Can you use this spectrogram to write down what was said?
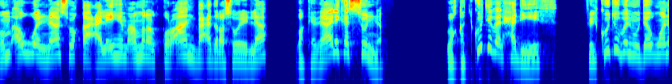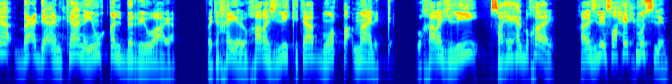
هم أول ناس وقع عليهم أمر القرآن بعد رسول الله وكذلك السنة. وقد كتب الحديث في الكتب المدونة بعد أن كان ينقل بالرواية. فتخيلوا خرج لي كتاب موطأ مالك وخرج لي صحيح البخاري خرج لي صحيح مسلم.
